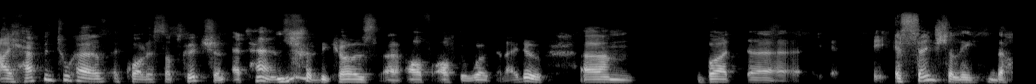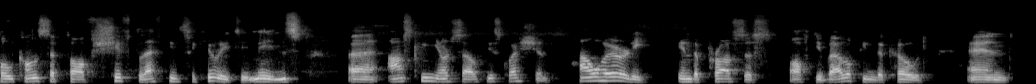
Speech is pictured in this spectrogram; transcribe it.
I happen to have a Qualys subscription at hand because uh, of, of the work that I do. Um, but uh, essentially, the whole concept of shift left in security means uh, asking yourself this question How early in the process of developing the code and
